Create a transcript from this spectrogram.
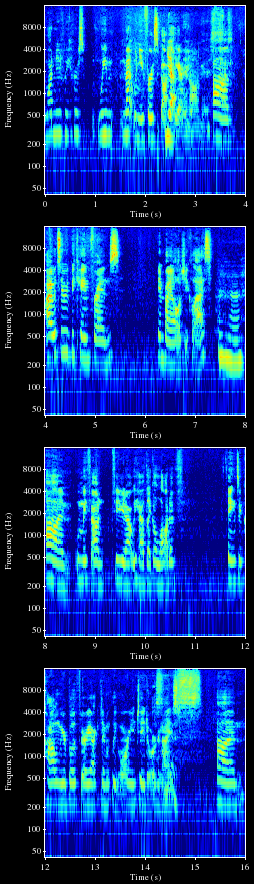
when did we first? We met when you first got yeah. here. In August. Um, I would say we became friends in biology class. mm-hmm. Um, when we found figured out we had like a lot of things in common. We were both very academically oriented, organized. Yes. Um,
